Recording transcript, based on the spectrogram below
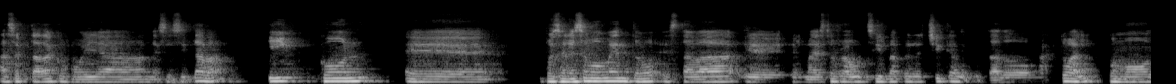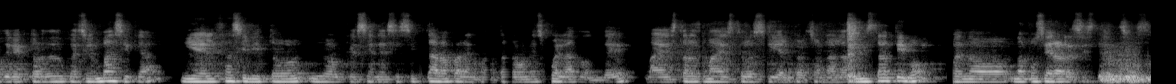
aceptada como ella necesitaba y con eh, pues en ese momento estaba eh, el maestro Raúl Silva Pérez Chica, diputado actual, como director de educación básica, y él facilitó lo que se necesitaba para encontrar una escuela donde maestras, maestros y el personal administrativo pues no, no pusiera resistencias.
